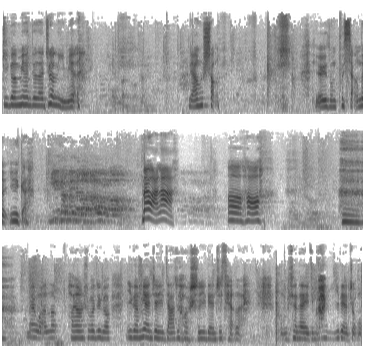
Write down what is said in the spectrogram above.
一根面就在这里面，好冷啊这里，凉爽，有一种不祥的预感。卖完啦，哦好，卖完了，好像说这个一根面这一家最好十一点之前来，我们现在已经快一点钟了，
